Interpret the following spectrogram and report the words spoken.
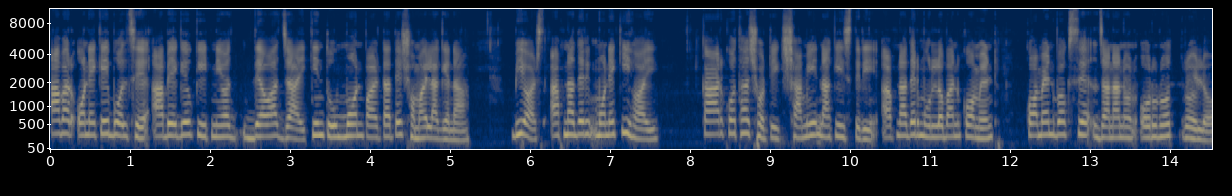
আবার অনেকেই বলছে, আবেগেও কিডনিও দেওয়া যায়, কিন্তু মন পাল্টাতে সময় লাগে না। ভিওয়ার্স আপনাদের মনে কি হয়? কার কথা সঠিক, স্বামী নাকি স্ত্রী? আপনাদের মূল্যবান কমেন্ট কমেন্ট বক্সে জানানোর অনুরোধ রইল।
